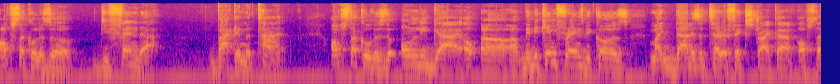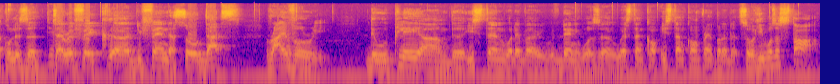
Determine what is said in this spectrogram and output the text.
Obstacle is a defender back in the time. Obstacle is the only guy. Uh, uh, they became friends because my dad is a terrific striker Obstacle is a terrific uh, defender. So that's rivalry. They would play um, the Eastern, whatever. Then it was a Western Eastern Conference, but so he was a star.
